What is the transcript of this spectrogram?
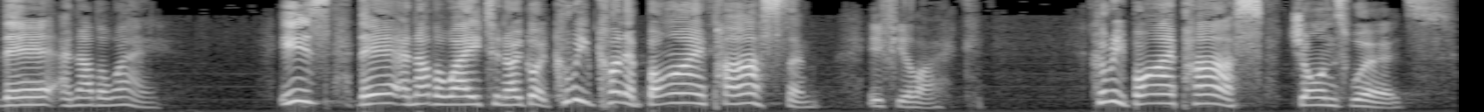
there another way? Is there another way to know God? Could we kind of bypass them, if you like? Could we bypass John's words?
